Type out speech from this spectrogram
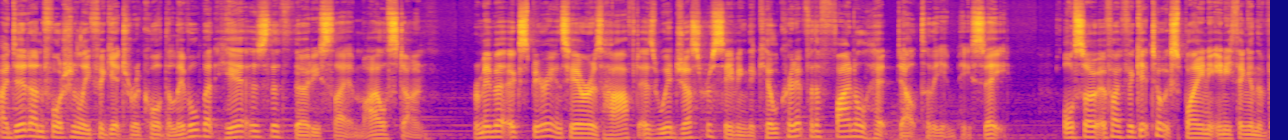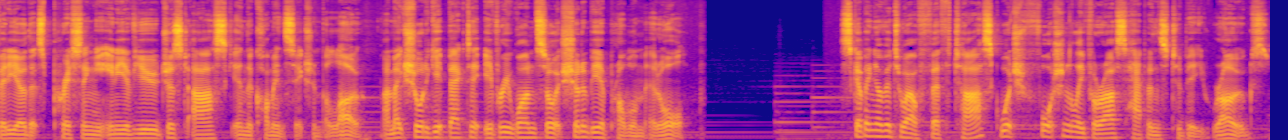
I did unfortunately forget to record the level, but here is the 30 Slayer milestone. Remember, experience here is halved as we're just receiving the kill credit for the final hit dealt to the NPC. Also, if I forget to explain anything in the video that's pressing any of you, just ask in the comments section below. I make sure to get back to everyone so it shouldn't be a problem at all. Skipping over to our fifth task, which fortunately for us happens to be rogues.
